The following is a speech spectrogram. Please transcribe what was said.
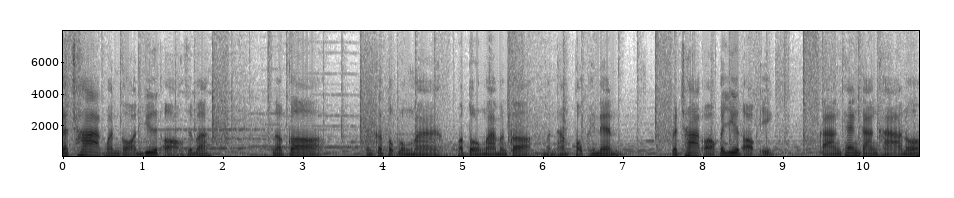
กระชากมันก่อนยืดออกใช่ปะแล้วก็ มันก็ตกลงมา พอตกลงมามันก็เหมือนทำตบให้แน่น กระชากออกก็ยืดออกอีก กลางแข้งกลางขาเนาะ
